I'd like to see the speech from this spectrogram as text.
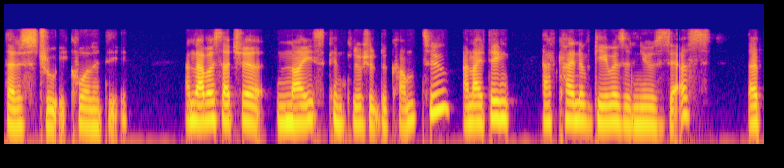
that is true equality. And that was such a nice conclusion to come to. And I think that kind of gave us a new zest that,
